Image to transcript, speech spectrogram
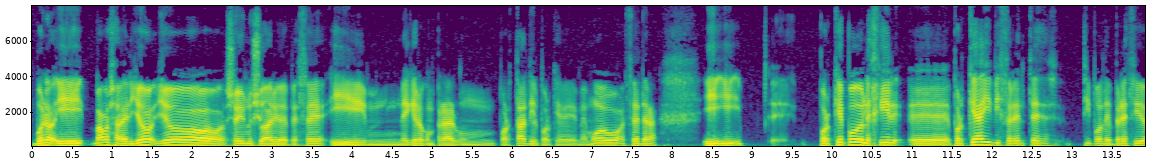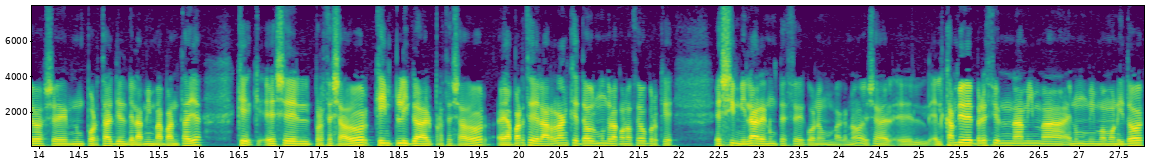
Bueno, y vamos a ver, yo, yo soy un usuario de PC y mm, me quiero comprar un portátil porque me muevo, etcétera. Y, eh, ¿por qué puedo elegir, eh, por qué hay diferentes tipos de precios en un portátil de la misma pantalla? ¿Qué, es el procesador? ¿Qué implica el procesador? Eh, aparte de la RAM, que todo el mundo la conoce porque es similar en un PC con un Mac, ¿no? O sea, el, cambio de precio en una misma, en un mismo monitor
